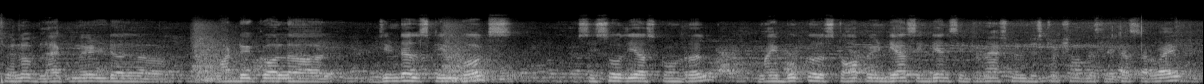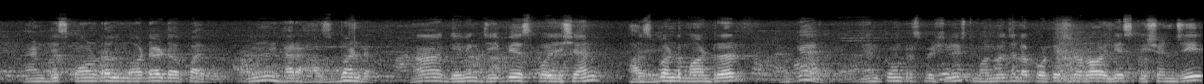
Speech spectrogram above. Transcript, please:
his fellow blackmailed, uh, what do you call, uh, Jindal Steelworks, Sisodia scoundrel. My book uh, Stop India's Indians International Destruction Plus Later Survive and this scoundrel murdered hmm, her husband, uh, giving GPS position, husband murderer, okay, encounter specialist Manojala Koteshwara Elias Kishanji,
